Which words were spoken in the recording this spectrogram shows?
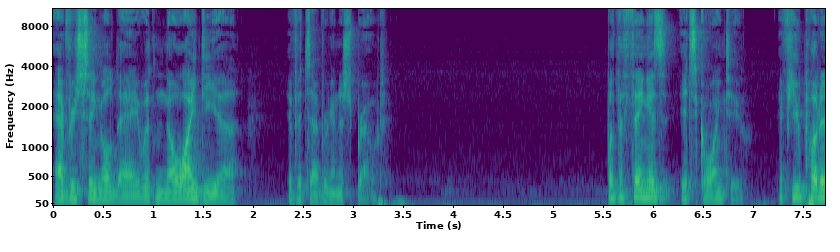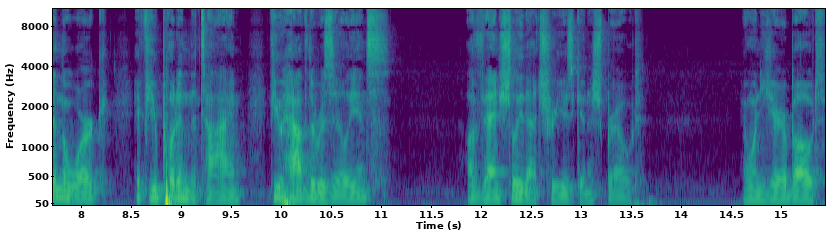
every single day with no idea if it's ever going to sprout. But the thing is, it's going to. If you put in the work, if you put in the time, if you have the resilience, eventually that tree is going to sprout. And when you hear about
